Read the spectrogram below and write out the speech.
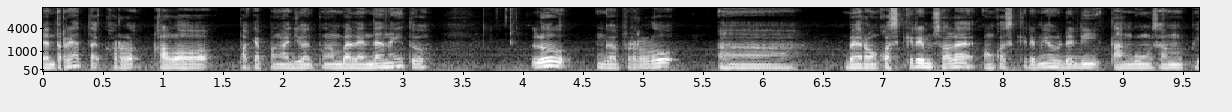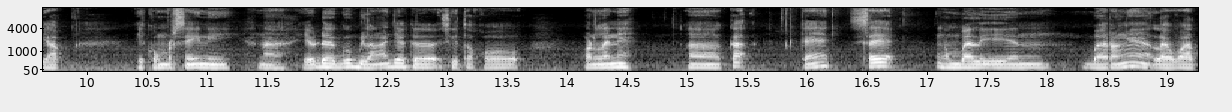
dan ternyata kalau kalau pakai pengajuan pengembalian dana itu lu nggak perlu uh, bayar ongkos kirim. Soalnya ongkos kirimnya udah ditanggung sama pihak e-commerce-nya ini. Nah yaudah gue bilang aja ke si toko online nya uh, kak kayaknya saya ngembaliin barangnya lewat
